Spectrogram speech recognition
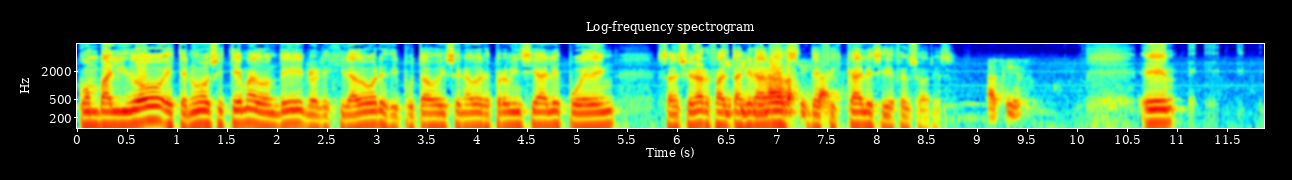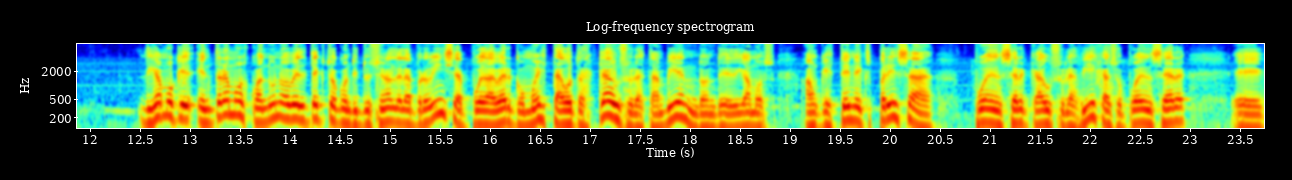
convalidó este nuevo sistema donde los legisladores, diputados y senadores provinciales pueden sancionar faltas graves de fiscales y defensores. Así es. Eh, digamos que entramos, cuando uno ve el texto constitucional de la provincia, puede haber como esta otras cláusulas también, donde, digamos, aunque estén expresas, pueden ser cláusulas viejas o pueden ser... Eh,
